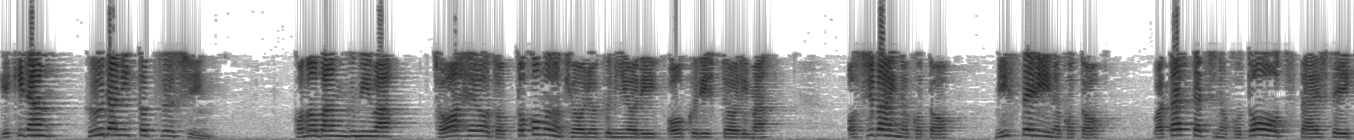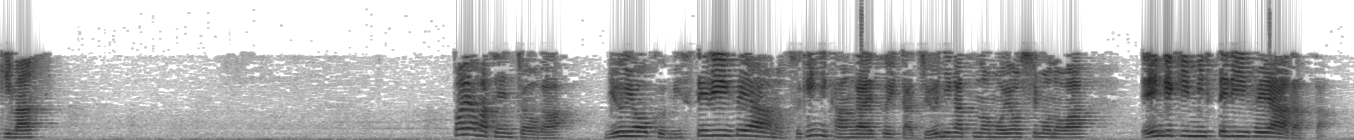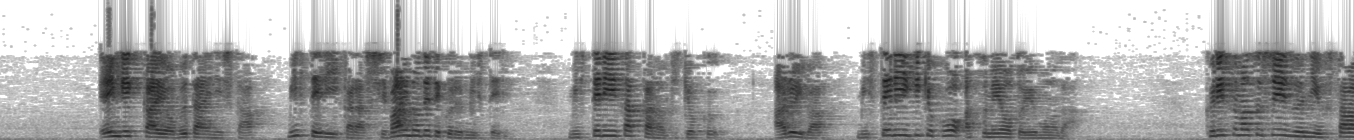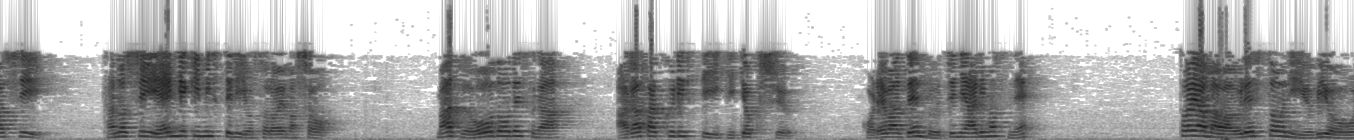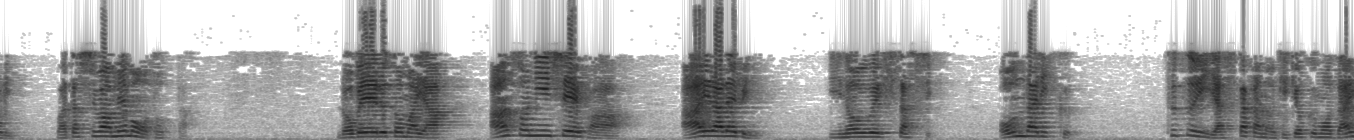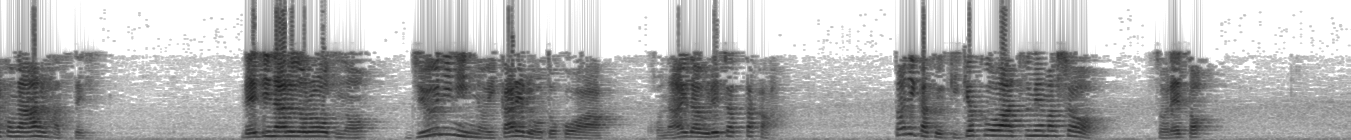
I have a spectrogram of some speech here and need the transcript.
劇団フーダニット通信。この番組は、チョアヘオ .com の協力によりお送りしております。お芝居のこと、ミステリーのこと、私たちのことをお伝えしていきます。富山店長がニューヨークミステリーフェアの次に考えついた12月の催し物は演劇ミステリーフェアだった。演劇界を舞台にしたミステリーから芝居の出てくるミステリー、ミステリー作家の戯曲、あるいはミステリー戯曲を集めようというものだ。クリスマスシーズンにふさわしい楽しい演劇ミステリーを揃えましょう。まず王道ですが、アガサ・クリスティ戯曲集。これは全部うちにありますね。富山は嬉しそうに指を折り、私はメモを取った。ロベール・トマやアンソニー・シェーファー、アイラ・レビン、井上久志、オンダリク、筒井康隆の戯曲も在庫があるはずです。レジナルド・ローズの12人のイかれる男は、こないだ売れちゃったか。とにかく戯曲を集めましょう。それと、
